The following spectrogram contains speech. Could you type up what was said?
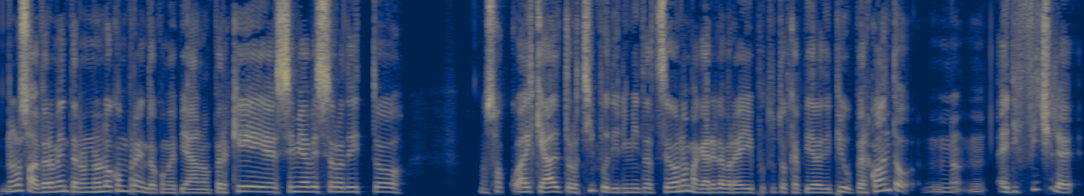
non lo so, veramente non, non lo comprendo come piano, perché se mi avessero detto non so, qualche altro tipo di limitazione, magari l'avrei potuto capire di più. Per quanto n- è difficile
